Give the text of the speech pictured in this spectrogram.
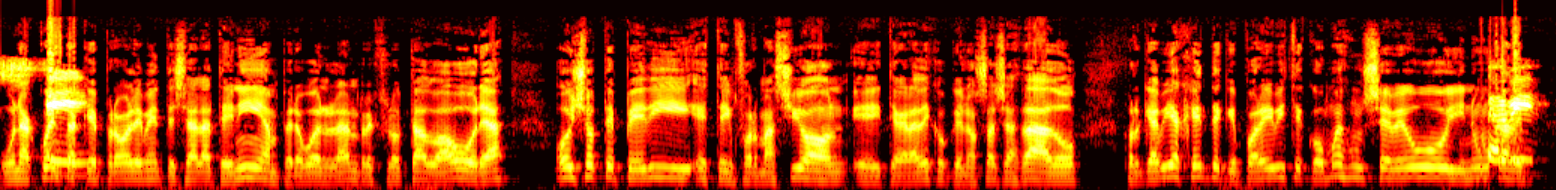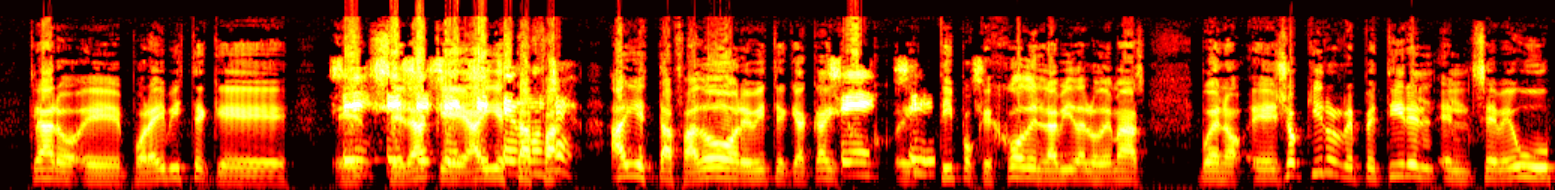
una cuenta que probablemente ya la tenían, pero bueno, la han reflotado ahora. Hoy yo te pedí esta información eh, y te agradezco que nos hayas dado, porque había gente que por ahí, viste, como es un CBU y nunca... Claro, eh, por ahí viste que eh, será que hay, hay estafadores, viste que acá hay eh, tipos que joden la vida a los demás. Bueno, yo quiero repetir el, el, CBU,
